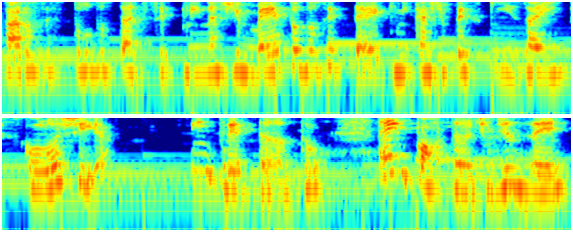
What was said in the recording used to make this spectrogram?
para os estudos das disciplinas de métodos e técnicas de pesquisa em psicologia. Entretanto, é importante dizer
